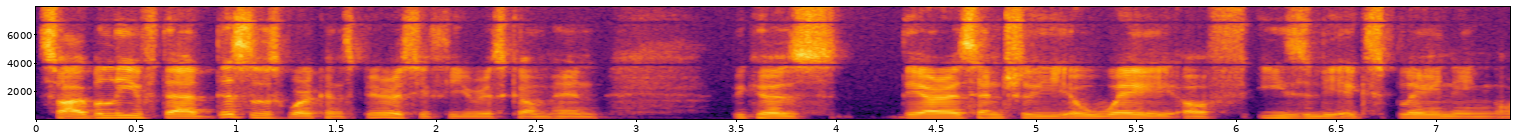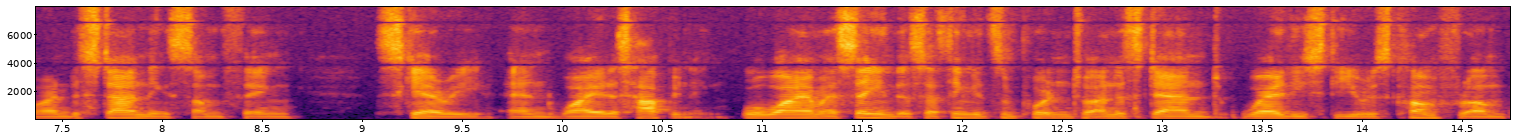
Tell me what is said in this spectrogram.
So I believe that this is where conspiracy theories come in because they are essentially a way of easily explaining or understanding something scary and why it is happening. Well, why am I saying this? I think it's important to understand where these theories come from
